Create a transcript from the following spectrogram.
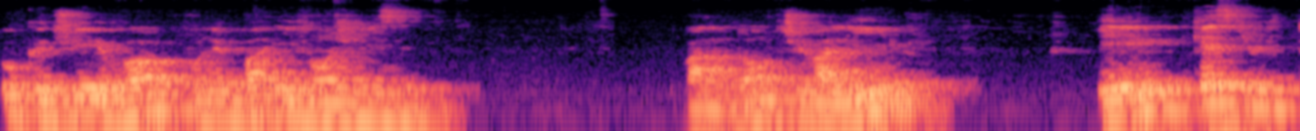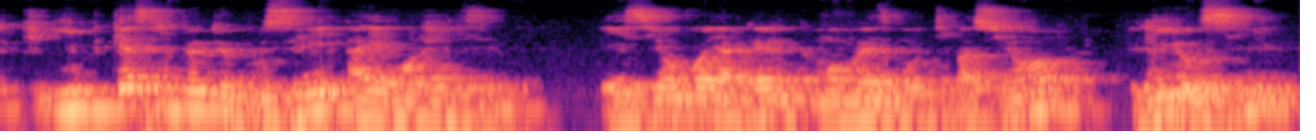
ou que tu évoques pour ne pas évangéliser? Voilà, donc tu vas lire et qu'est-ce qui, qu'est-ce qui peut te pousser à évangéliser? Et si on voit il y a quelques mauvaises motivations, lis aussi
